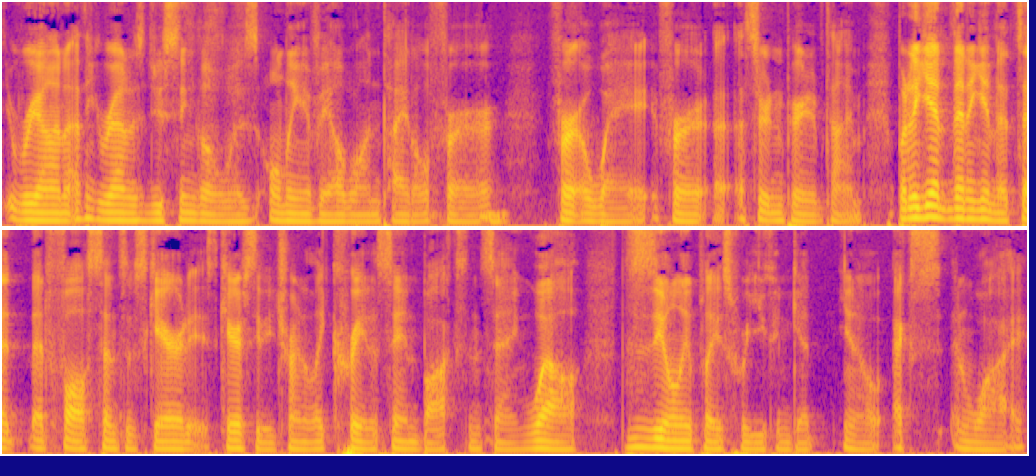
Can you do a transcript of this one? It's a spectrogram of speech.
Rihanna, I think Rihanna's new single was only available on Tidal for for away for a, certain period of time. But again, then again, that's that, that false sense of scarcity, scarcity, trying to like create a sandbox and saying, well, this is the only place where you can get you know X and Y,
